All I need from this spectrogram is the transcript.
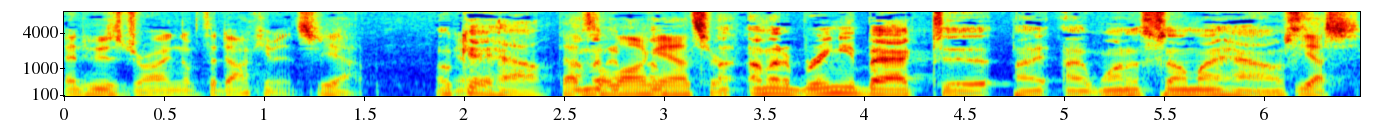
And who's drawing up the documents. Yeah. Okay, Yeah. Hal. That's I'm a long I'm- answer. I'm going to bring you back to I, I want to sell my house. Yes.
